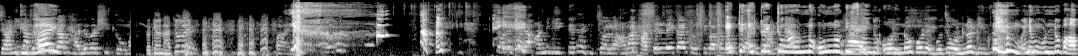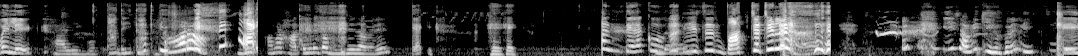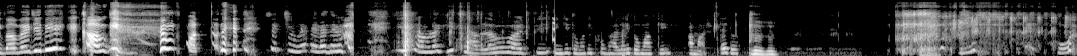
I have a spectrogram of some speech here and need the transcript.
জানি না ভাই ভালোবাসি তোমার। তো কেন নাচো আমি লিখতে থাকি চলো আমার হাতের লেখা সত্যি কথা একটু একটু একটু অন্য অন্য হ্যাঁ, ডিজাইন অন্য করে বলছে অন্য ডিজাইন মানে অন্য ভাবে লেখ। হ্যাঁ লিখব। তাড়াতাড়ি তাড়াতাড়ি। আমার হাতের লেখা বুঝে যাবে রে। দেখো বাচ্চা ছেলে। আমি কীভাবে লিখছি? এইভাবে যদি কাউকে পত্র সে চুড়ে ফেলে দেবে। আমরা কি ছ্যাবলাবো মারছি পিঙ্কি তোমাকে খুব ভালো তোমাকে আমার তাই তো? কর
